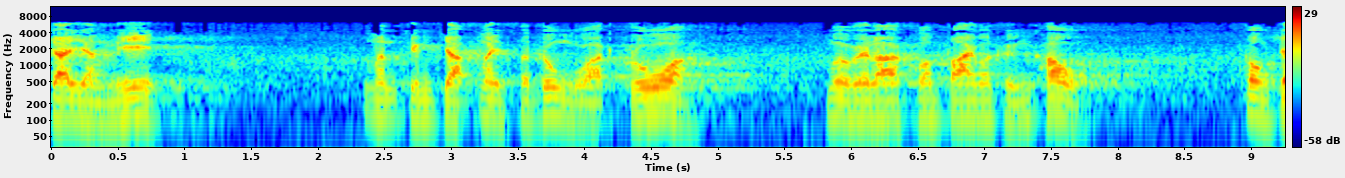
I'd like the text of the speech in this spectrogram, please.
ใจอย่างนี้ มันจึงจะไม่สะดุ้งหวาดกลัว เมื่อเวลาความตายมาถึงเข้า ต้องเจ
